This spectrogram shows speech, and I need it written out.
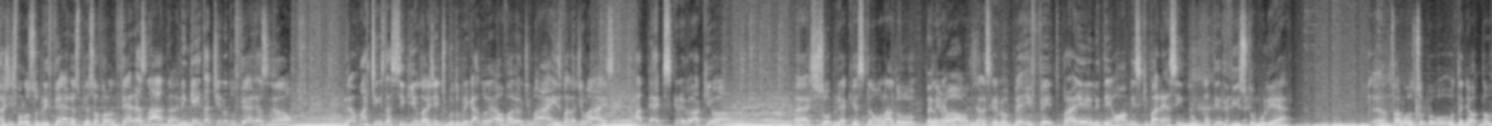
A gente falou sobre férias, o pessoal falando, férias nada. Ninguém tá tirando férias, não. Léo Martins está seguindo a gente. Muito obrigado, Léo. Valeu demais, valeu demais. A Beth escreveu aqui, ó. É, sobre a questão lá do, Do Daniel, Daniel Alves. Alves. Ela escreveu: bem feito pra ele. Tem homens que parecem nunca ter visto mulher. É, Falou sobre o Daniel, não,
